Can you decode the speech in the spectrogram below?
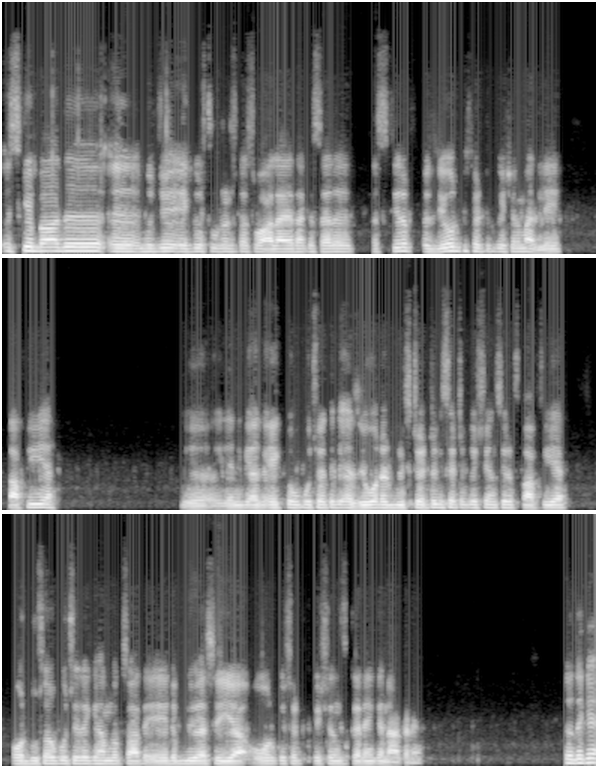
इसके बाद मुझे एक दो स्टूडेंट्स का सवाल आया था कि, सर, सिर्फ़ ज्योर की सर्टिफिकेशन हमारे लिए काफ़ी है? यानी कि एक तो पूछ थे कि ज्योर एडमिनिस्ट्रेटर की सर्टिफिकेशन सिर्फ़ काफ़ी है और दूसरा पूछ थे कि हम लोग साथ ए डब्ल्यू एस या और कोई सर्टिफिकेशन करें कि ना करें। तो देखें,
